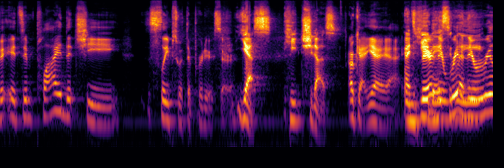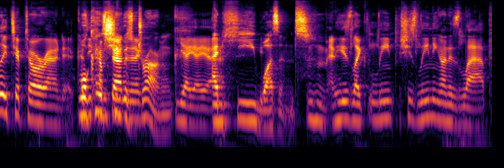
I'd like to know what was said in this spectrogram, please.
it's implied that she sleeps with the producer yes, he she does. Okay, yeah, yeah. And It's he very, they re- and they really tiptoe around it. Well, because she was drunk. Yeah, yeah, yeah. And he wasn't. Mhm, and he's like lean. She's leaning on his lap,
